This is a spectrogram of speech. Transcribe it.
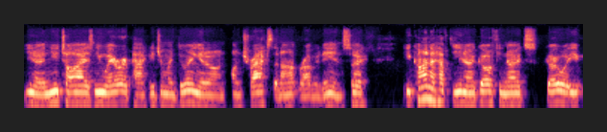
you know new tires, new aero package, and we're doing it on on tracks that aren't rubbered in. So you kind of have to you know go off your notes, go what you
